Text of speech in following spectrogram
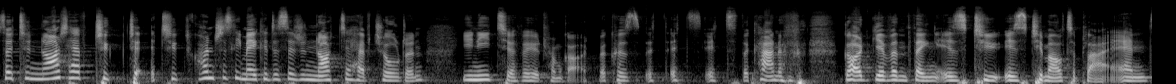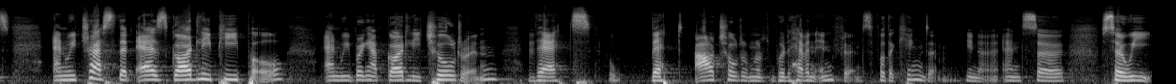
so to not have to, to, to consciously make a decision not to have children, you need to have heard from God because it, it's it's the kind of God-given thing is to is to multiply. And and we trust that as godly people and we bring up godly children that that our children would, would, have an influence for the kingdom, you know, and so, so we,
